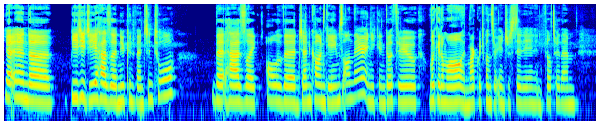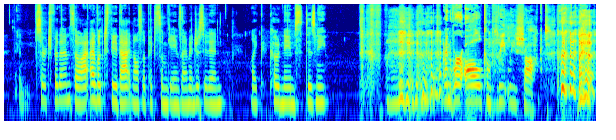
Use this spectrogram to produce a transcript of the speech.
Yeah, and uh, BGG has a new convention tool that has like all of the Gen Con games on there, and you can go through, look at them all, and mark which ones you're interested in, and filter them and search for them. So I, I looked through that and also picked some games I'm interested in, like Codenames Disney. And we're all completely shocked. Not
